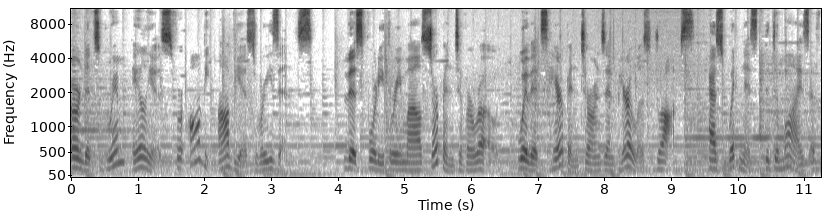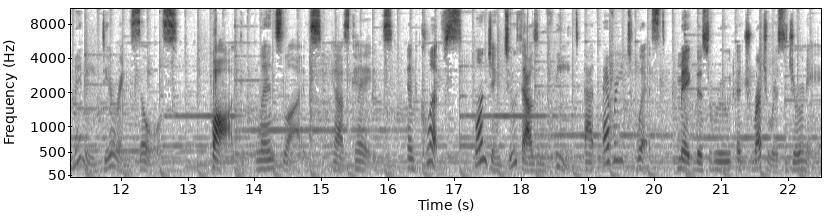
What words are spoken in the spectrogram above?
earned its grim alias for all the obvious reasons. This 43-mile serpent of a road, with its hairpin turns and perilous drops, has witnessed the demise of many daring souls. Fog, landslides, cascades, and cliffs plunging 2,000 feet at every twist make this route a treacherous journey.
